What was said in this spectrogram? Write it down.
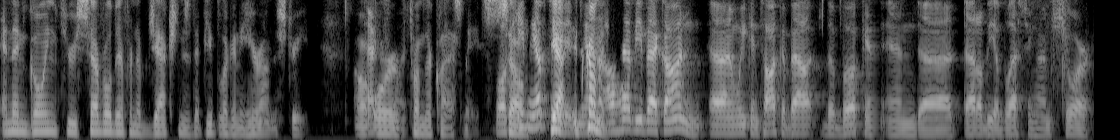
and then going through several different objections that people are going to hear on the street or, or, from their classmates. Well so keep me updated yeah, it's man. coming. i'll have you back on uh, and we can talk about the book and, and uh, that'll be a blessing i'm sure.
